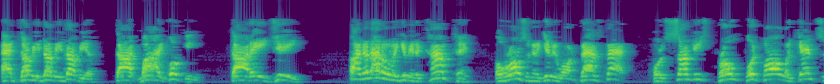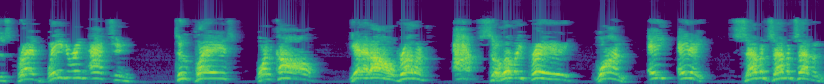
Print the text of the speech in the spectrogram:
at www.mybookie.ag. I uh, not only give you the comp pick, but we're also going to give you our best bet for Sunday's pro football against the spread wagering action two plays, one call. Get it all, brother. Absolutely free. 1 777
